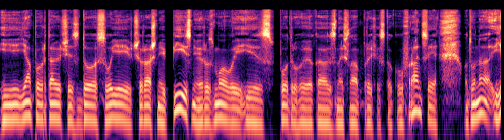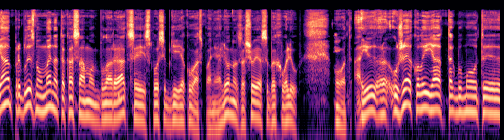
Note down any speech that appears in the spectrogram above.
І я, повертаючись до своєї вчорашньої пізньої розмови із подругою, яка знайшла прихисток у Франції, от вона я приблизно у мене така сама була реакція і спосіб дії, як у вас, пані Альоно, за що я себе хвалю. От. А і уже коли я, так би мовити,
